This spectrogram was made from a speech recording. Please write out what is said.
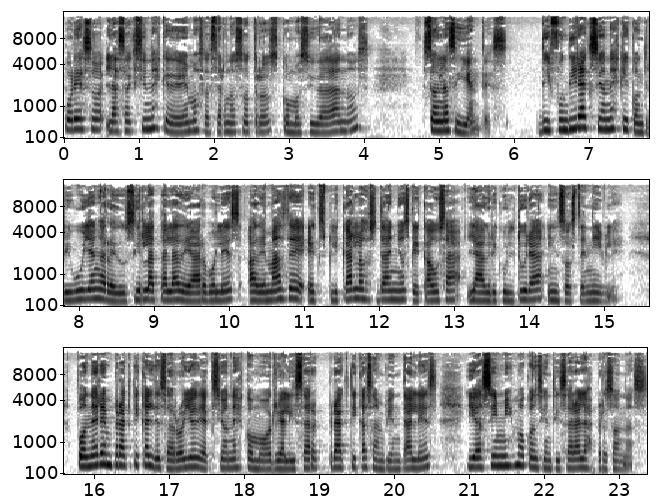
Por eso, las acciones que debemos hacer nosotros como ciudadanos son las siguientes. Difundir acciones que contribuyan a reducir la tala de árboles, además de explicar los daños que causa la agricultura insostenible. Poner en práctica el desarrollo de acciones como realizar prácticas ambientales y asimismo concientizar a las personas.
